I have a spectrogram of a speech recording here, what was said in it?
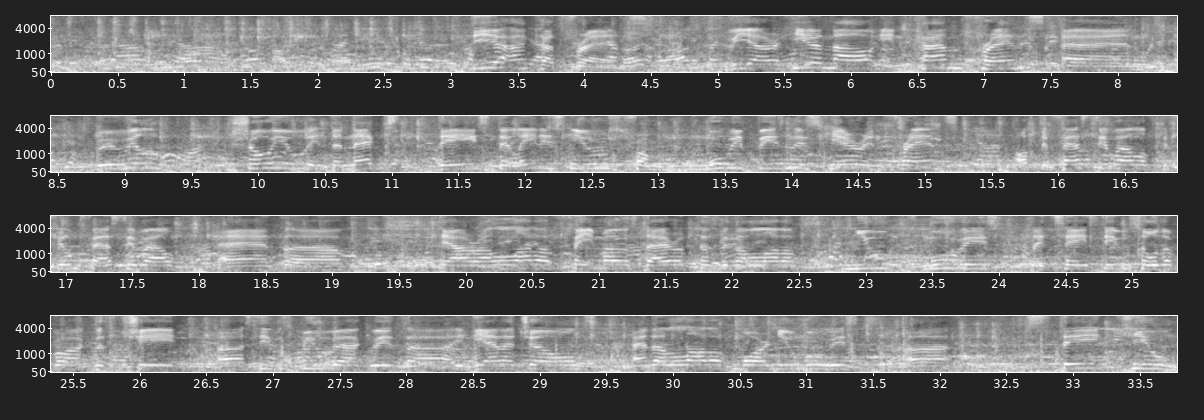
아, 그냥 Dear Uncut friends, we are here now in Cannes, France, and we will show you in the next days the latest news from movie business here in France of the festival, of the film festival, and uh, there are a lot of famous directors with a lot of new movies. Let's say Steven Soderbergh with Che, uh, Steven Spielberg with uh, Indiana Jones, and a lot of more new movies. Uh, tuned.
